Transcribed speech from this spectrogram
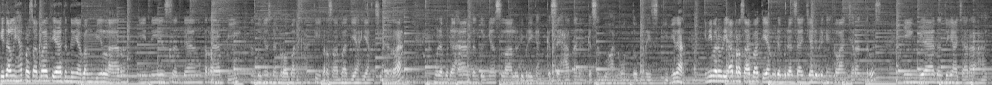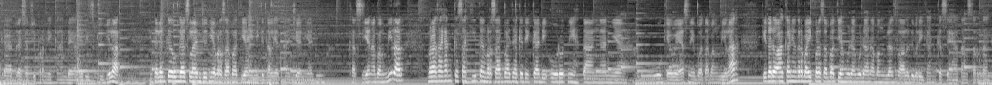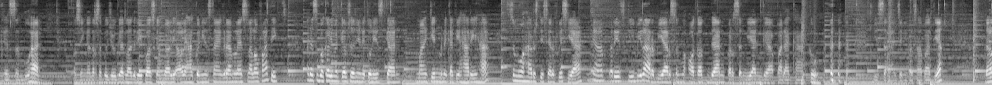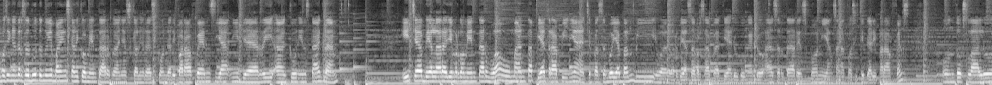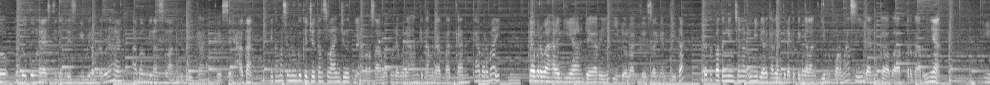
Kita lihat persahabat ya tentunya Bang Bilar ini sedang terapi tentunya sedang berobat kaki persahabat ya yang cedera Mudah-mudahan tentunya selalu diberikan kesehatan dan kesembuhan untuk Rizky Bilar. Ini baru di apa sahabat ya, mudah-mudahan saja diberikan kelancaran terus. Hingga tentunya acara akad resepsi pernikahan dari Rizky Bilar. Kita lihat ke unggah selanjutnya persahabat ya, ini kita lihat aja nih, aduh. Kasihan Abang Bilar merasakan kesakitan persahabat ya ketika diurut nih tangannya. Aduh, GWS nih buat Abang Bilar. Kita doakan yang terbaik para sahabat ya, mudah-mudahan Abang Bilar selalu diberikan kesehatan serta kesembuhan. Postingan tersebut juga telah direpost kembali oleh akun Instagram Les Lalofatik. Ada sebuah kalimat caption yang dituliskan, makin mendekati hari H, semua harus diservis ya. Ngap, Rizky Bilar, biar semua otot dan persendian gak pada kaku. Bisa aja nih para sahabat ya. Dalam postingan tersebut tentunya banyak sekali komentar, banyak sekali respon dari para fans, yakni dari akun Instagram. Ica Bella Raja berkomentar, wow mantap ya terapinya, cepat sembuh ya Bang Bi. Wah, luar biasa bersahabat ya, dukungan doa serta respon yang sangat positif dari para fans untuk selalu mendukung Lesti dan Rizky. Bila mudah-mudahan Abang Bila selalu diberikan kesehatan. Kita masih menunggu kejutan selanjutnya. Persahabat mudah-mudahan kita mendapatkan kabar baik Kabar bahagia dari idola kesayangan kita. Tetap patengin channel ini biar kalian tidak ketinggalan informasi dan kabar terbarunya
